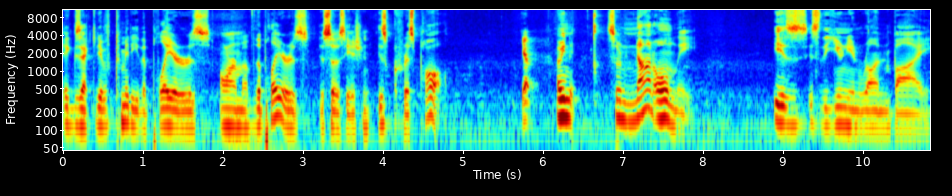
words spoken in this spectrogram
executive committee, the players arm of the Players Association, is Chris Paul. Yep. I mean, so not only is is the union run by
